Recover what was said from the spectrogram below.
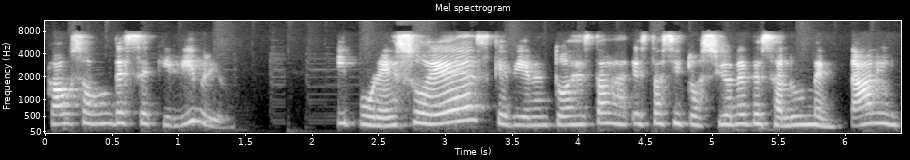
causa un desequilibrio. Y por eso es que vienen todas estas, estas situaciones de salud mental,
